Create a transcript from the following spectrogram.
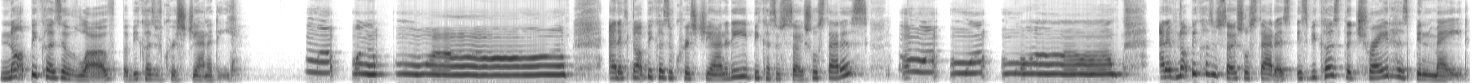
not because of love, but because of Christianity. And if not because of Christianity, because of social status. And if not because of social status, it's because the trade has been made.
